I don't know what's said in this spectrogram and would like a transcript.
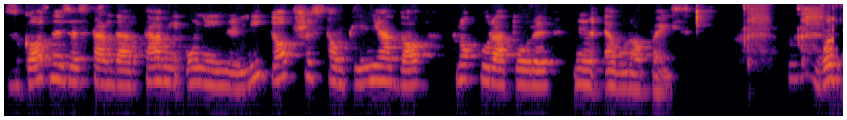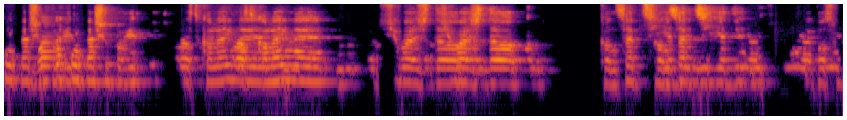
zgodny ze standardami unijnymi do przystąpienia do prokuratury mm, europejskiej. Właśnie Kasiu, Właśnie po raz kolejny, po raz kolejny wróciłaś do wróciłaś do koncepcji, koncepcji jedynej jedynej posłów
